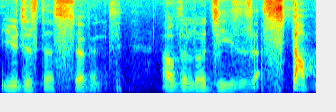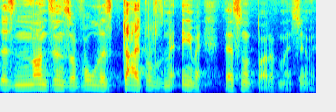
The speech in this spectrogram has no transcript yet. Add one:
You're just a servant of the Lord Jesus. Stop this nonsense of all these titles. Anyway, that's not part of my sermon.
